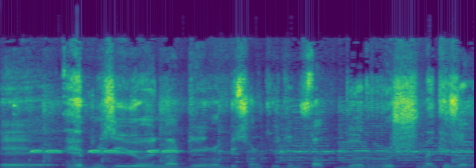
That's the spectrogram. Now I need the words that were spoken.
E, hepinize iyi oyunlar diliyorum. Bir sonraki videomuzda görüşmek üzere.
